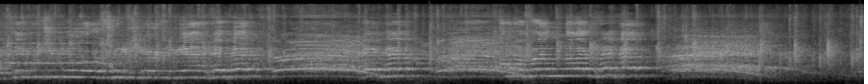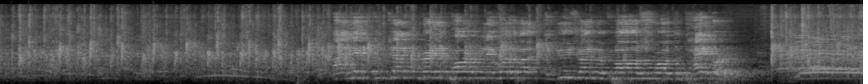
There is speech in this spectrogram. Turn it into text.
I think we should do those cheers again. Hip. And a. And very importantly, what about a huge round of applause for the piper?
